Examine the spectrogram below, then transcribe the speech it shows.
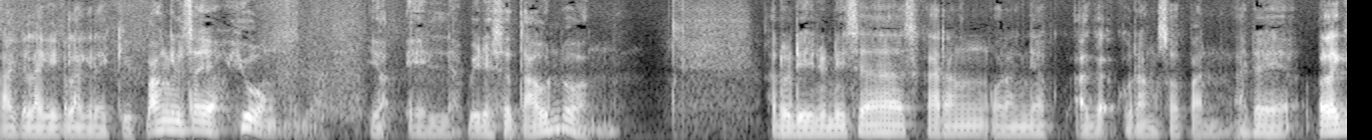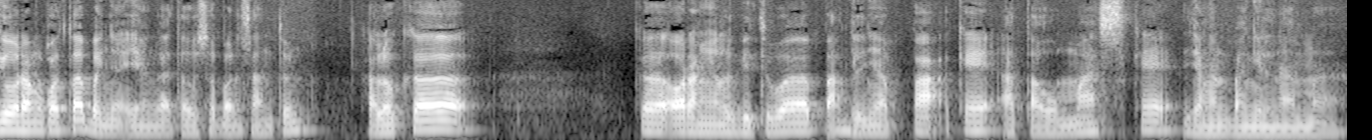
laki-laki ke laki-laki panggil saya Hyung ya elah beda setahun doang kalau di Indonesia sekarang orangnya agak kurang sopan. Ada ya, apalagi orang kota banyak yang nggak tahu sopan santun. Kalau ke ke orang yang lebih tua panggilnya Pak ke atau Mas ke, jangan panggil nama.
